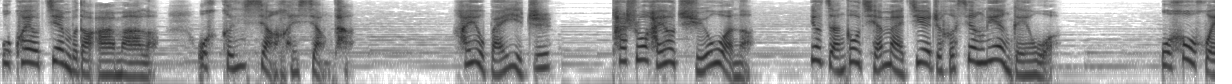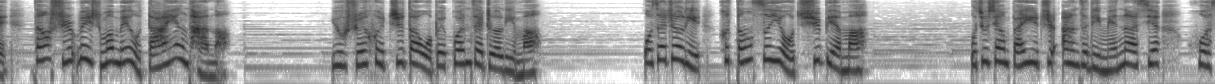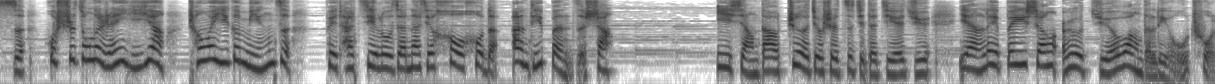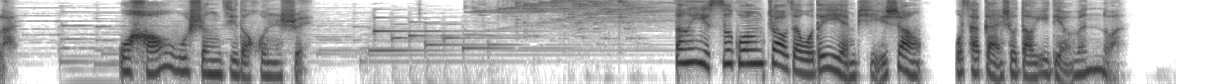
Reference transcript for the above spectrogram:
我快要见不到阿妈了，我很想很想她。还有白一枝，她说还要娶我呢，要攒够钱买戒指和项链给我。我后悔当时为什么没有答应她呢？有谁会知道我被关在这里吗？我在这里和等死有区别吗？我就像白一枝案子里面那些或死或失踪的人一样，成为一个名字。被他记录在那些厚厚的案底本子上，一想到这就是自己的结局，眼泪悲伤而又绝望的流出来，我毫无生机的昏睡。当一丝光照在我的眼皮上，我才感受到一点温暖。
